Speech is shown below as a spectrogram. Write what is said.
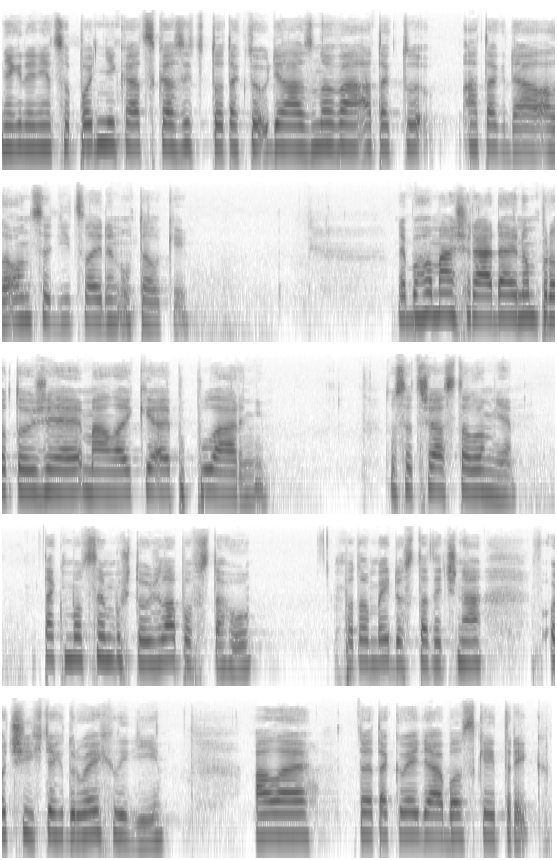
někde něco podnikat, zkazit to, tak to udělá znova a tak, to, a tak dál, ale on sedí celý den u telky. Nebo ho máš ráda jenom proto, že má lajky a je populární. To se třeba stalo mně. Tak moc jsem už toužila po vztahu, potom být dostatečná v očích těch druhých lidí, ale to je takový ďábelský trik.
